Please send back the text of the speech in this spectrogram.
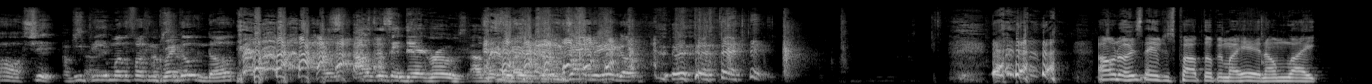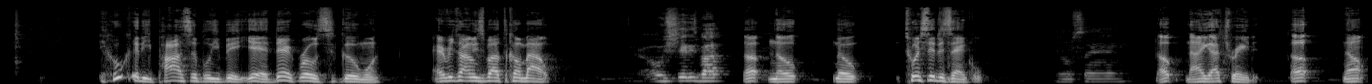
Oh shit! I'm he sorry. beat motherfucking I'm Greg sorry. Oden, dog. I was, I was gonna say Derrick Rose. I was gonna say Derrick Rose. exactly. Here you go. I don't know. His name just popped up in my head, and I'm like, who could he possibly be? Yeah, Derrick Rose is a good one. Every time he's about to come out, Oh shit, he's about. up, nope, nope, twisted his ankle. You know what I'm saying? Up, now he got traded. Up, no,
